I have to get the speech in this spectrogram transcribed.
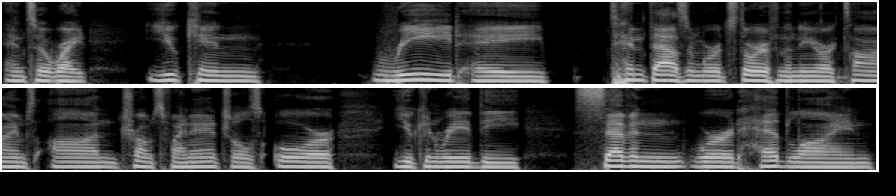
And so, right, you can read a 10,000 word story from the New York Times on Trump's financials, or you can read the seven word headline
